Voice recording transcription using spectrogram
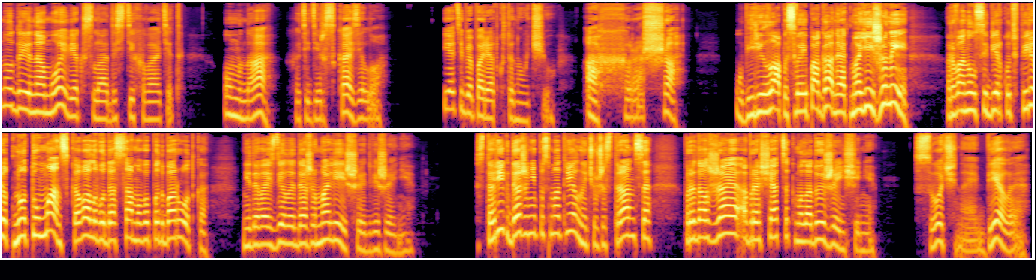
Ну да и на мой век сладости хватит. Умна, хоть и дерзка зело. Я тебя порядку-то научу. Ах, хороша! Убери лапы свои поганые от моей жены! Рванулся Беркут вперед, но туман сковал его до самого подбородка, не давая сделать даже малейшее движение. Старик даже не посмотрел на чужестранца, продолжая обращаться к молодой женщине. Сочная, белая,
